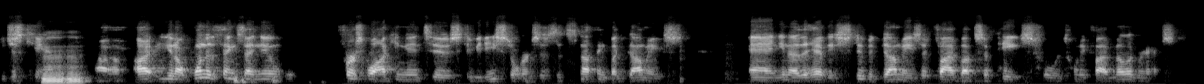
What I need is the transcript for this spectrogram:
You just can't. mhm. Um, I, you know, one of the things I knew first walking into CBD stores is it's nothing but gummies. And, you know, they have these stupid gummies at five bucks a piece for 25 milligrams.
